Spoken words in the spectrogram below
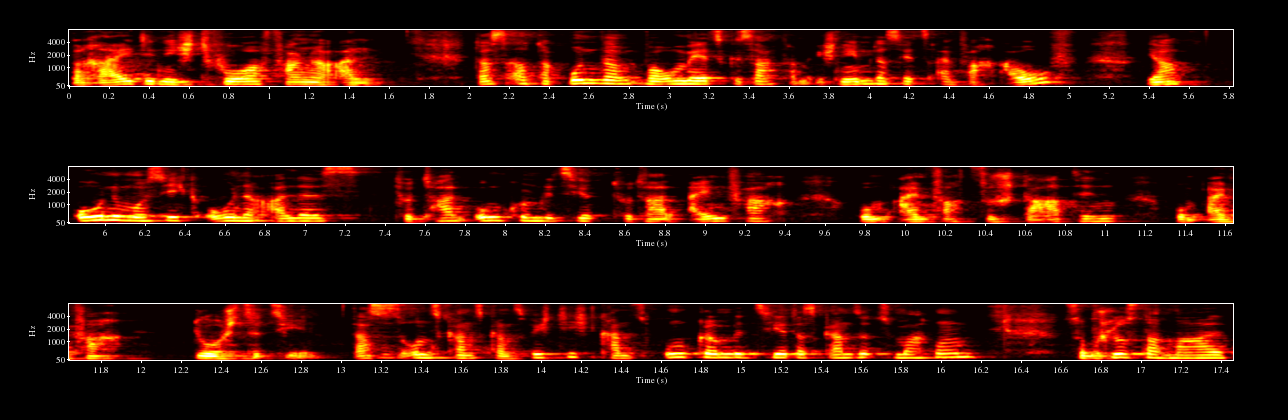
Bereite nicht vor, fange an. Das ist auch der Grund, warum wir jetzt gesagt haben, ich nehme das jetzt einfach auf, ja, ohne Musik, ohne alles, total unkompliziert, total einfach, um einfach zu starten, um einfach durchzuziehen. Das ist uns ganz, ganz wichtig, ganz unkompliziert das Ganze zu machen. Zum Schluss nochmal,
